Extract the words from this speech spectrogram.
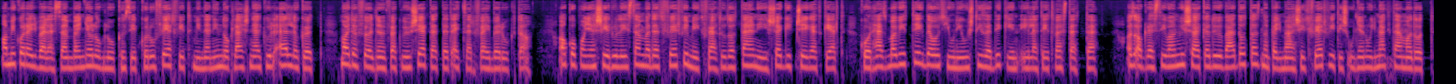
amikor egy vele szemben gyalogló középkorú férfit minden indoklás nélkül ellökött, majd a földön fekvő sértettet egyszer fejbe rúgta. A koponya sérülés szenvedett férfi még fel tudott állni és segítséget kért. Kórházba vitték, de ott június 10-én életét vesztette. Az agresszívan viselkedő vádott aznap egy másik férfit is ugyanúgy megtámadott,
